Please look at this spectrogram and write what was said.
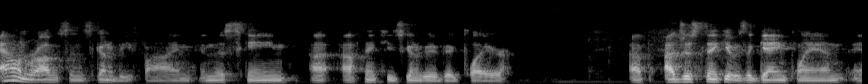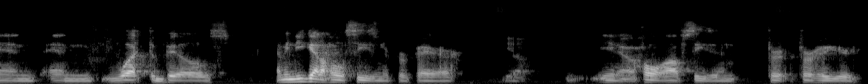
Allen Robinson's going to be fine in this scheme. I, I think he's going to be a big player. I, I just think it was a game plan and and what the Bills. I mean, you got a whole season to prepare. Yeah. You know, whole off season for for who you're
